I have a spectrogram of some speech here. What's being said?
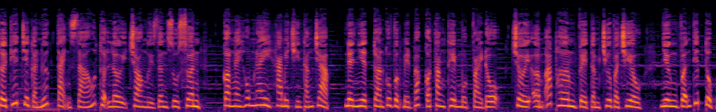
thời tiết trên cả nước tạnh giáo thuận lợi cho người dân du xuân. Còn ngày hôm nay 29 tháng Chạp, nền nhiệt toàn khu vực miền Bắc có tăng thêm một vài độ, trời ấm áp hơn về tầm trưa và chiều, nhưng vẫn tiếp tục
